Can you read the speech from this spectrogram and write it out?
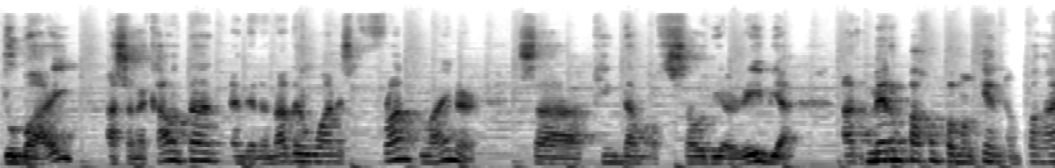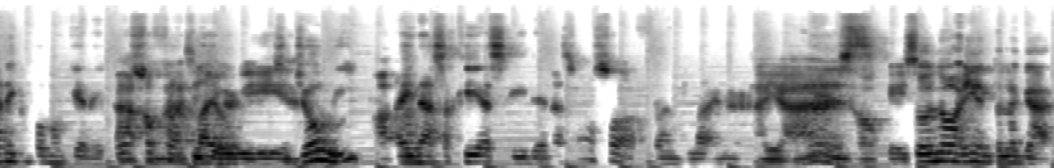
Dubai as an accountant and then another one is a frontliner sa Kingdom of Saudi Arabia. At meron pa akong pamangkin. Ang panganay kong pamangkin ay also Ako nga, si frontliner. Joey. Si Joey Oo. ay nasa KSA din as also a frontliner. Ayan, Yes. okay. So no, ayan talaga.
